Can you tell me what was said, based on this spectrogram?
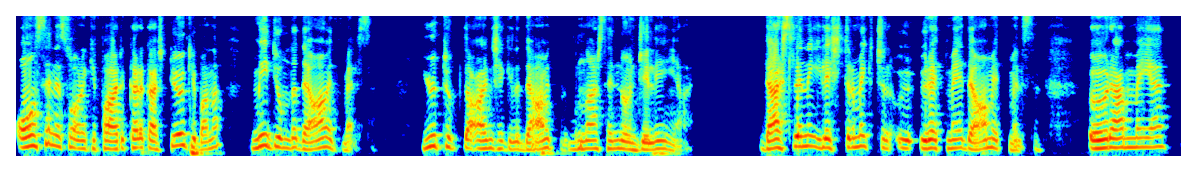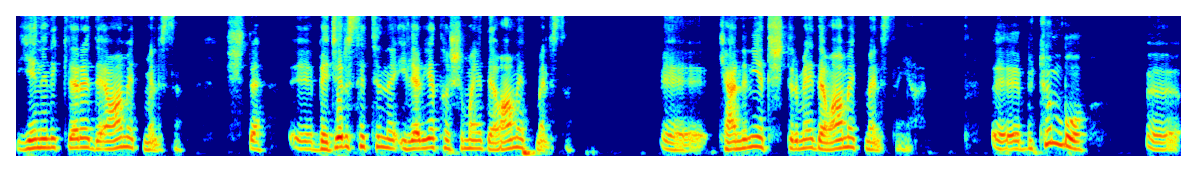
10 sene sonraki Fahri Karakaş diyor ki bana Medium'da devam etmelisin. YouTube'da aynı şekilde devam et. Bunlar senin önceliğin yani. Derslerini iyileştirmek için üretmeye devam etmelisin. Öğrenmeye, yeniliklere devam etmelisin. İşte e, beceri setini ileriye taşımaya devam etmelisin. E, kendini yetiştirmeye devam etmelisin yani. E, bütün bu e,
